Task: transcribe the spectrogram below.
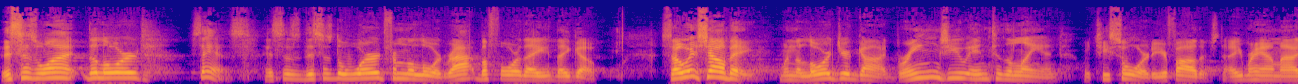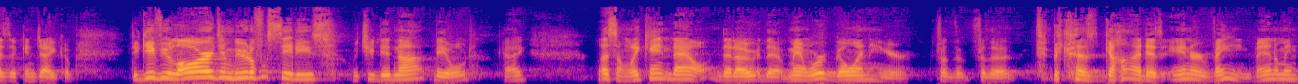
this is what the Lord says. This is, this is the word from the Lord right before they, they go. So it shall be when the Lord your God brings you into the land which he swore to your fathers, to Abraham, Isaac, and Jacob, to give you large and beautiful cities which you did not build. Okay? Listen, we can't doubt that, uh, that man, we're going here for the, for the, because God has intervened, man. I mean,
